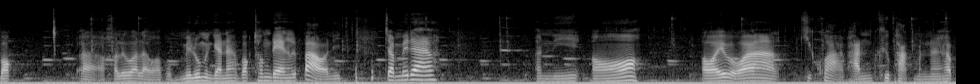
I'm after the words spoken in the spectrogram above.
บล็อกอ่าเขาเรียกว่าอะไรวะผมไม่รู้เหมือนกันนะบล็อกทองแดงหรือเปล่าอันนี้จำไม่ได้ อันนี้ อ๋อ เอาไว้แบบว่าคลิกขวาพันคือผักมันนะครับ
